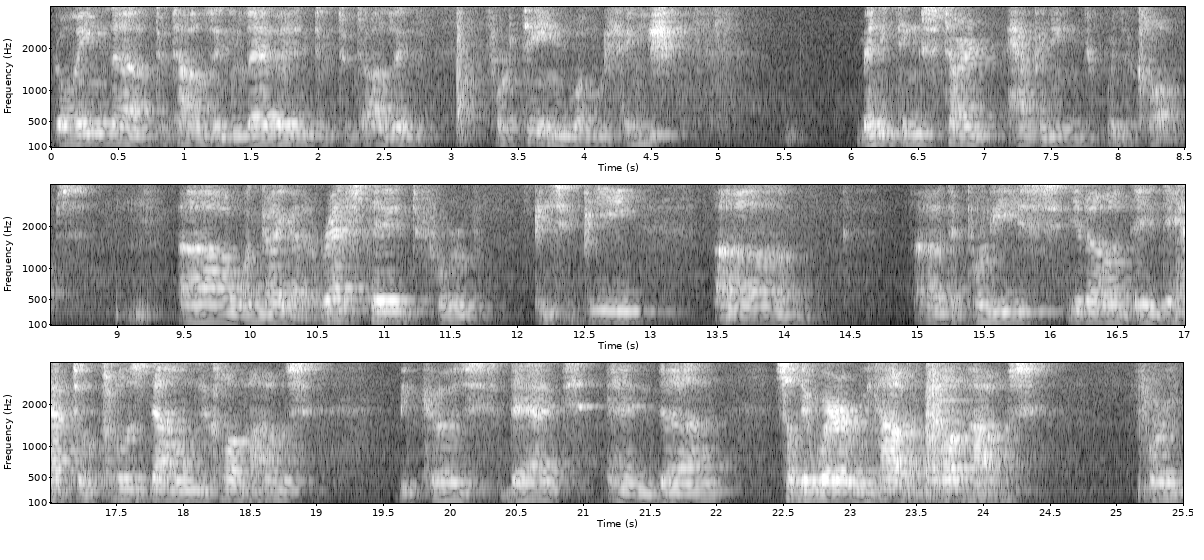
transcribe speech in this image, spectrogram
going uh, 2011 to 2014 when we finish, many things started happening with the clubs. Uh, one guy got arrested for PCP. Uh, uh, the police, you know, they, they had to close down the clubhouse because that, and uh, so they were without a clubhouse for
